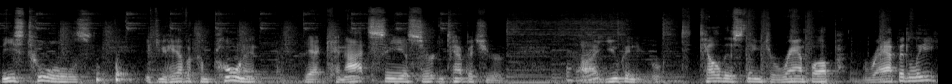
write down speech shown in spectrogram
these tools, if you have a component that cannot see a certain temperature, -huh. you can tell this thing to ramp up rapidly,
